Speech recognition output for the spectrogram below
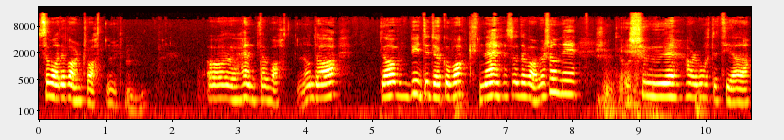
så var det varmt vann. Mhm. Og henta vann. Og da, da begynte dere å våkne. Så det var vel sånn i sju-halv åtte-tida, da.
